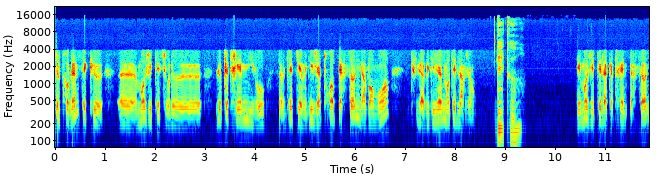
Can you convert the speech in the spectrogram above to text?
Seul problème, c'est que euh, moi, j'étais sur le, le quatrième niveau. Ça veut dire qu'il y avait déjà trois personnes avant moi qui lui avaient déjà demandé de l'argent. D'accord. Et moi, j'étais la quatrième personne.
